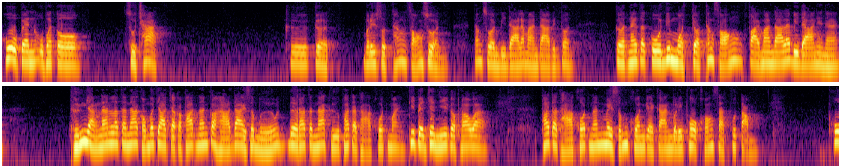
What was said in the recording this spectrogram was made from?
ผู้เป็นอุปโตสุชาติ คือเกิดบริสุทธิ์ทั้งสองส่วน ทั้งส่วนบิดาและมารดาเป็นต้น เกิดในตระกูลที่หมดจดทั้งสองฝ่ายมารดาและบิดาเนี่ยนะ ถึงอย่างนั้นรัตนะของพระเจ้าจักรพรรดินั้นก็หาได้เสมอด้วยรัตนะคือพระตถาคตไม่ ที่เป็นเช่นนี้ก็เพราะว่า พระตถาคตนั้นไม่สมควรแก่การบริโภคของสัตว์ผู้ต่ำผู้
